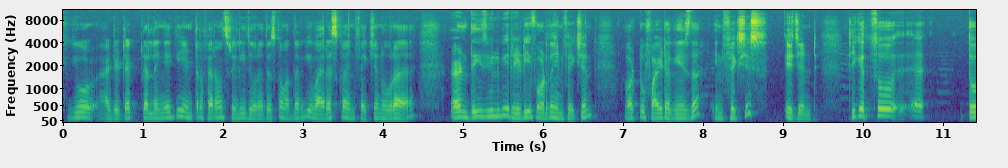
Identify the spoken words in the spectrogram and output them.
क्योंकि वो डिटेक्ट कर लेंगे कि इंटरफेरेंस रिलीज़ हो रहे हैं तो इसका मतलब कि वायरस का इन्फेक्शन हो रहा है and these will be ready for the infection और to fight against the infectious agent ठीक है तो तो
